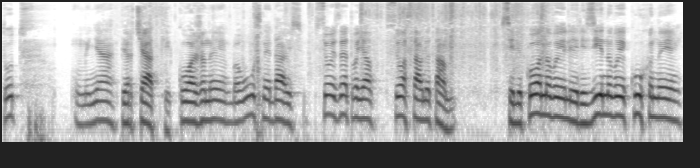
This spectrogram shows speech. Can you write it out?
Тут у меня перчатки кожаные, баушные, да, все из этого я все оставлю там. Силиконовые или резиновые, кухонные,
